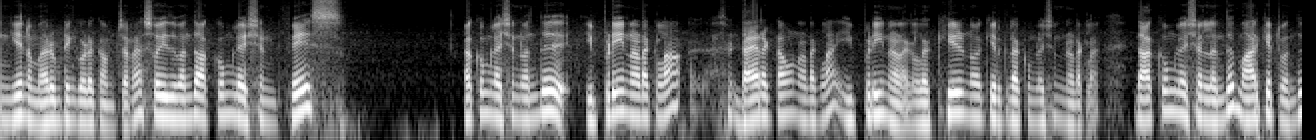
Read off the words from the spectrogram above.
இங்கே நான் மறுபடியும் கூட காமிச்சிடுறேன். ஸோ இது வந்து அக்குமுலேஷன் ஃபேஸ் அக்குமுலேஷன் வந்து இப்படியும் நடக்கலாம் டைரெக்டாகவும் நடக்கலாம் இப்படியும் நடக்கலாம் கீழ் நோக்கி இருக்கிற அக்குமுலேஷன் நடக்கலாம் இந்த அக்குமுலேஷன்லேருந்து மார்க்கெட் வந்து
